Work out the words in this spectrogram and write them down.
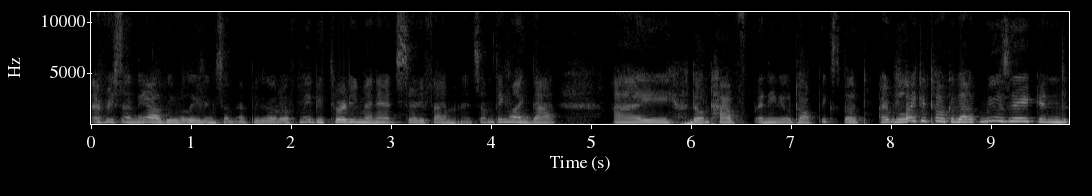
Every Sunday, I'll be releasing some episode of maybe 30 minutes, 35 minutes, something like that. I don't have any new topics, but I would like to talk about music and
